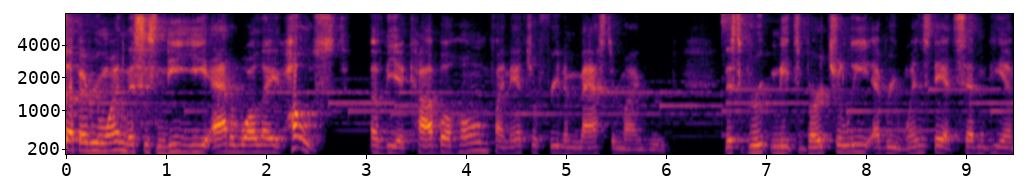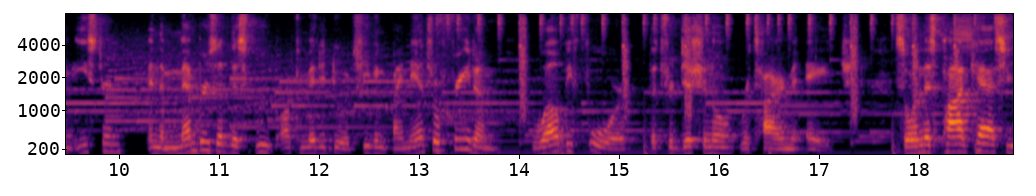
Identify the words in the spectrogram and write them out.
What's up, everyone? This is Niyi Adewole, host of the Ekabo Home Financial Freedom Mastermind Group. This group meets virtually every Wednesday at 7 p.m. Eastern, and the members of this group are committed to achieving financial freedom well before the traditional retirement age. So, in this podcast, you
